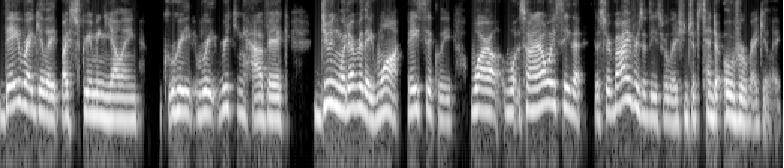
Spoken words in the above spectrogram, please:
they regulate by screaming, yelling, great, wreaking havoc, doing whatever they want, basically. While so I always say that the survivors of these relationships tend to overregulate,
